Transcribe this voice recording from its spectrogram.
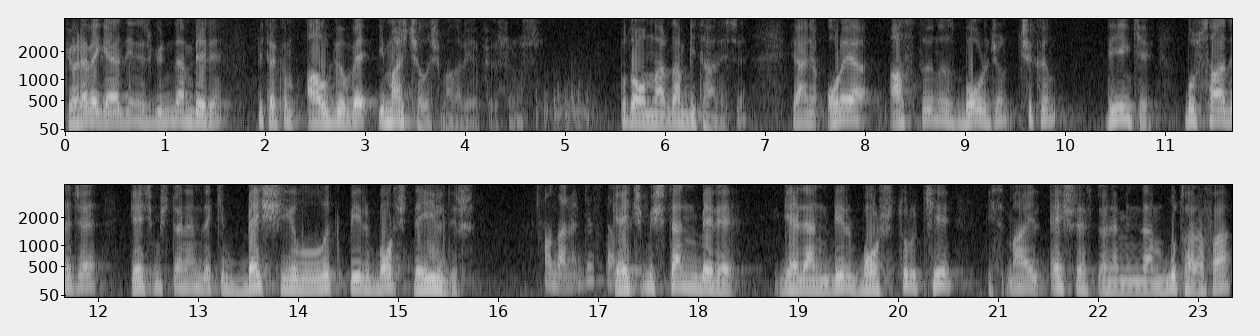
göreve geldiğiniz günden beri bir takım algı ve imaj çalışmaları yapıyorsunuz. Bu da onlardan bir tanesi. Yani oraya astığınız borcun çıkın deyin ki bu sadece geçmiş dönemdeki 5 yıllık bir borç değildir Ondan öncesi de var. geçmişten beri gelen bir borçtur ki İsmail Eşref döneminden bu tarafa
